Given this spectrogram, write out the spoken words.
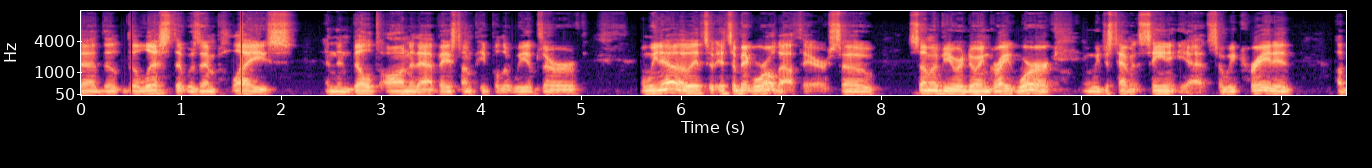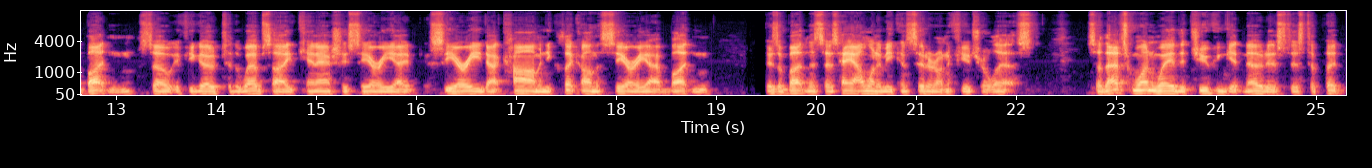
uh, the the list that was in place and then built onto that based on people that we observed. And we know it's it's a big world out there. So some of you are doing great work, and we just haven't seen it yet. So we created a button. So if you go to the website, can actually CREI, CRE.com, and you click on the CREI button, there's a button that says, Hey, I want to be considered on a future list. So that's one way that you can get noticed is to put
